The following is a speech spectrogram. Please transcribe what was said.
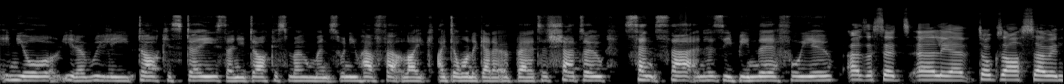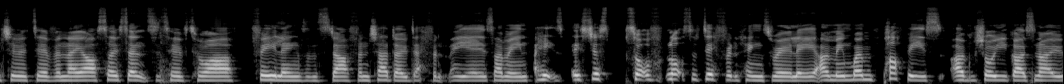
in your, you know, really darkest days, and your darkest moments when you have felt like, I don't want to get out of bed? Has shadow sensed that and has he been there for you? As I said earlier, dogs are so intuitive and they are so sensitive to our feelings and stuff. And shadow definitely is. I mean, it's, it's just sort of lots of different things, really. I mean, when puppies, I'm sure you guys know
